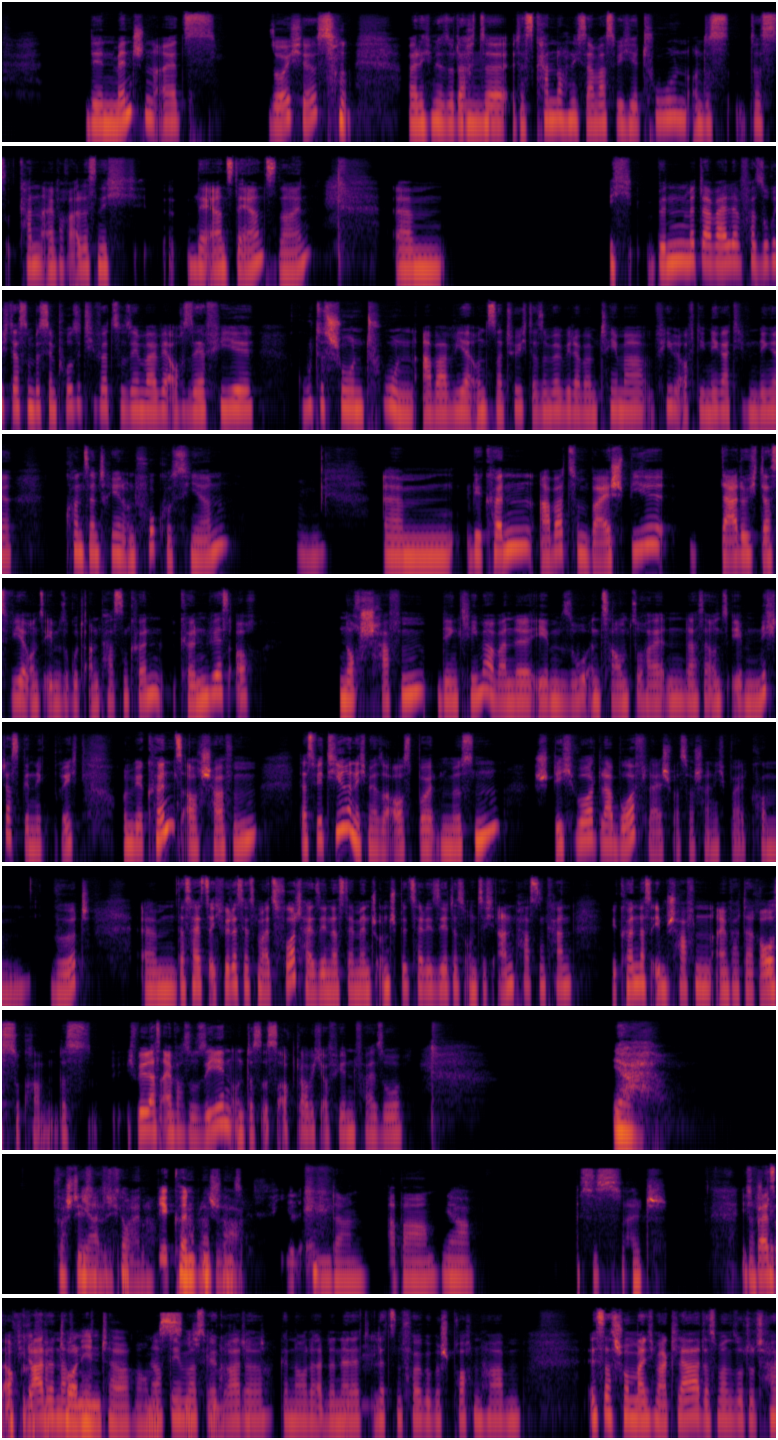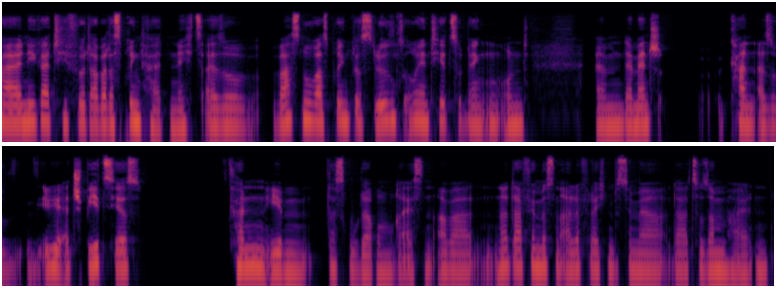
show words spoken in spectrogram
den Menschen als solches, weil ich mir so dachte, mhm. das kann doch nicht sein, was wir hier tun und das, das kann einfach alles nicht der Ernst der Ernst sein. Ähm, ich bin mittlerweile, versuche ich das ein bisschen positiver zu sehen, weil wir auch sehr viel Gutes schon tun, aber wir uns natürlich, da sind wir wieder beim Thema, viel auf die negativen Dinge konzentrieren und fokussieren. Mhm. Ähm, wir können aber zum Beispiel dadurch, dass wir uns eben so gut anpassen können, können wir es auch noch schaffen, den Klimawandel eben so in Zaum zu halten, dass er uns eben nicht das Genick bricht. Und wir können es auch schaffen, dass wir Tiere nicht mehr so ausbeuten müssen. Stichwort Laborfleisch, was wahrscheinlich bald kommen wird. Ähm, das heißt, ich will das jetzt mal als Vorteil sehen, dass der Mensch unspezialisiert ist und sich anpassen kann. Wir können das eben schaffen, einfach da rauszukommen. Das, ich will das einfach so sehen und das ist auch, glaube ich, auf jeden Fall so. Ja, Verstehst du, ja, was ich, ich glaub, meine? Wir könnten schon sehr viel ändern, aber ja, es ist halt. Ich weiß auch gerade nach, hinter, nach dem, was wir gerade genau da in der letzten Folge besprochen haben, ist das schon manchmal klar, dass man so total negativ wird, aber das bringt halt nichts. Also was nur was bringt, ist lösungsorientiert zu denken und ähm, der Mensch kann, also wir als Spezies können eben das Ruder rumreißen. Aber ne, dafür müssen alle vielleicht ein bisschen mehr da zusammenhalten.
